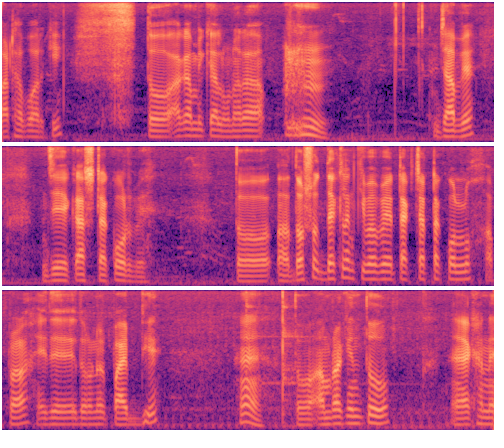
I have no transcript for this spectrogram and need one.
পাঠাবো আর কি। তো আগামীকাল ওনারা যাবে, যে কাজটা করবে। তো দর্শক দেখলেন কীভাবে ট্যাকচারটা করল আপনারা, এই যে, এই ধরনের পাইপ দিয়ে হ্যাঁ? তো আমরা কিন্তু এখানে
